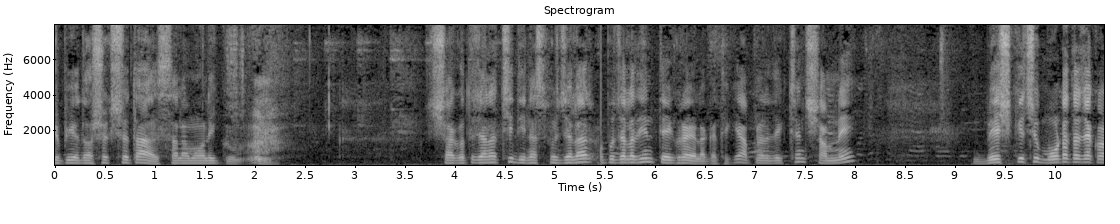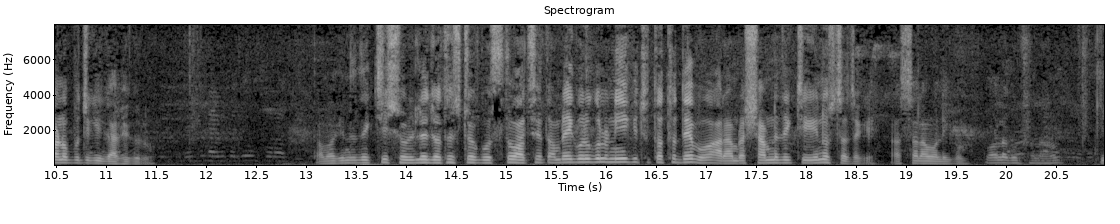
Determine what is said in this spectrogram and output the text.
সুপ্রিয় দর্শক শ্রোতা আসসালামু আলাইকুম। স্বাগত জানাচ্ছি দিনাজপুর জেলার উপজেলাধীন তেঘরা এলাকা থেকে। আপনারা দেখছেন সামনে বেশ কিছু মোটা তাজা করানো উপযোগী গাভী গরু আমরা কিন্তু দেখছি শরীরে যথেষ্ট গোস্ত আছে। তো আমরা এই গরুগুলো নিয়ে কিছু তথ্য দেব আর আমরা সামনে দেখছি ইনুস চাচাকে। আসসালামু আলাইকুম। ওয়ালাইকুম সালাম। কি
